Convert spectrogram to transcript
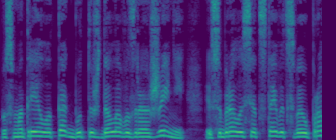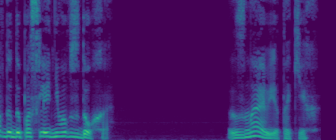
Посмотрела так, будто ждала возражений и собиралась отстаивать свою правду до последнего вздоха. Знаю я таких,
